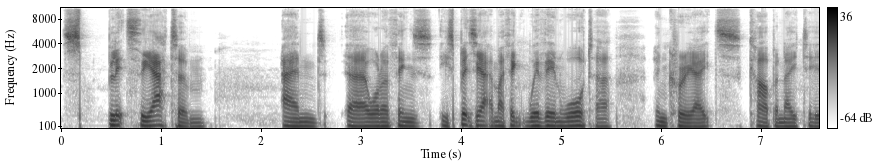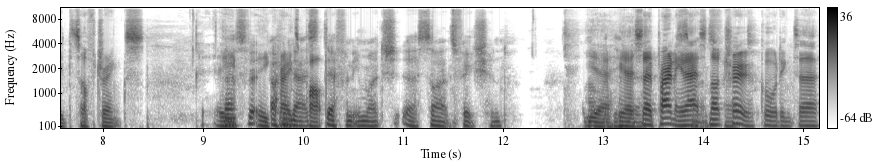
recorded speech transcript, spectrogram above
splits the atom, and uh, one of the things he splits the atom, I think, within water and creates carbonated soft drinks. He, That's, he I think that's pop. definitely much uh, science fiction. Yeah, yeah. So apparently that's not true, according to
